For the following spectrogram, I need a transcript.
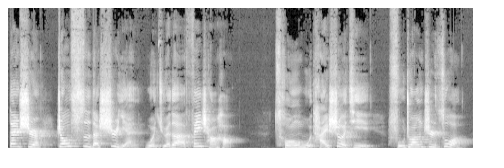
但是周四的试演我觉得非常好。从舞台设计、服装制作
